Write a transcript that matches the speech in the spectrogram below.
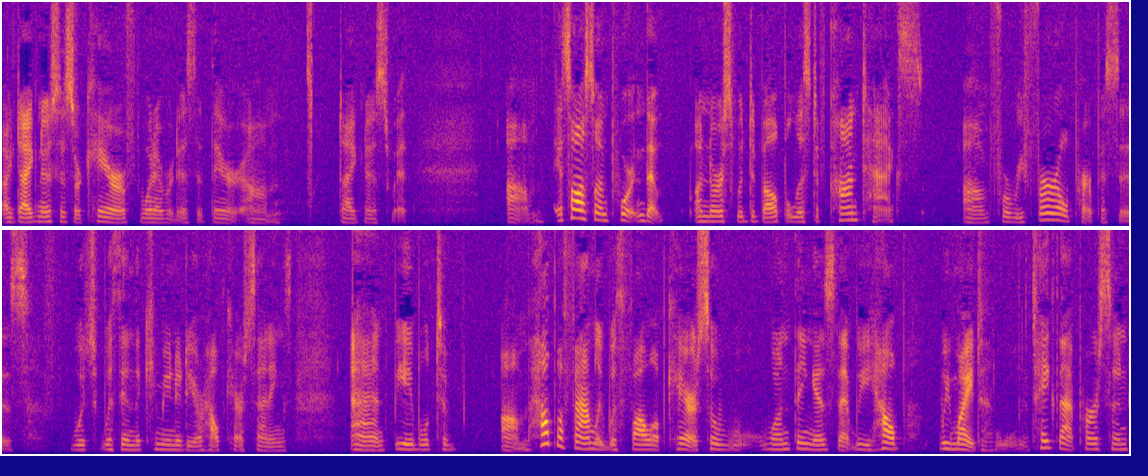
uh, diagnosis or care of whatever it is that they're um, diagnosed with. um, it's also important that a nurse would develop a list of contacts um, for referral purposes, which within the community or healthcare settings, and be able to um, help a family with follow-up care. So one thing is that we help, we might take that person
